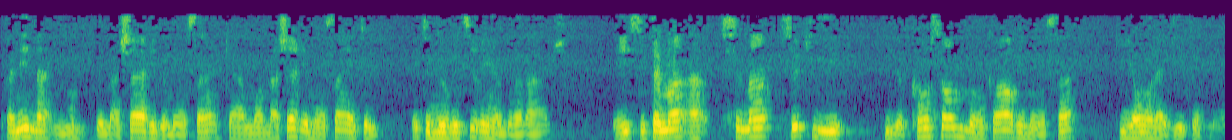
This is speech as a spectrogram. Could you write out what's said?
prenez de ma chair et de mon sang, car ma chair et mon sang est une, est une nourriture et un breuvage. Et c'est tellement, seulement ceux qui, qui le consomment, mon corps et mon sang, qui ont la vie éternelle.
